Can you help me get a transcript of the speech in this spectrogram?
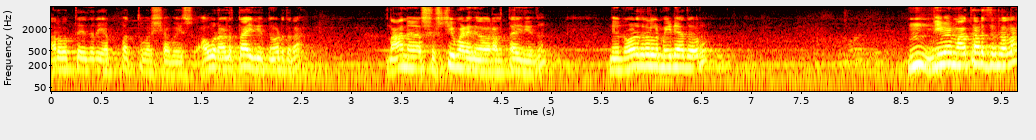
ಅರವತ್ತೈದರ ಎಪ್ಪತ್ತು ವರ್ಷ ವಯಸ್ಸು. ಅವ್ರು ಅಳ್ತಾ ಇದ್ದಿದ್ದು ನೋಡಿದ್ರ? ನಾನು ಸೃಷ್ಟಿ ಮಾಡಿದ್ದೀನಿ, ಅವ್ರು ಅಳ್ತಾ ಇದ್ದಿದ್ದು. ನೀವು ನೋಡಿದ್ರಲ್ಲ ಮೀಡಿಯಾದವರು? ಹ್ಞೂ ನೀವೇ ಮಾತಾಡ್ತಿರಲ್ಲ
